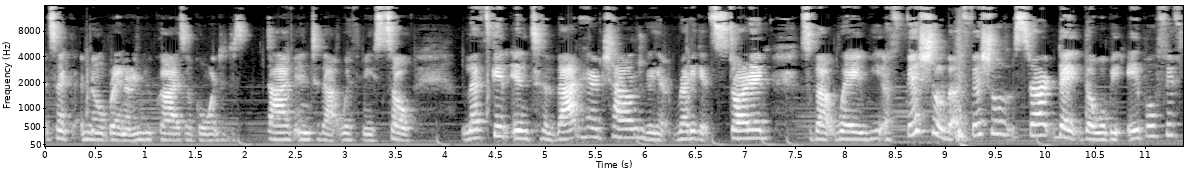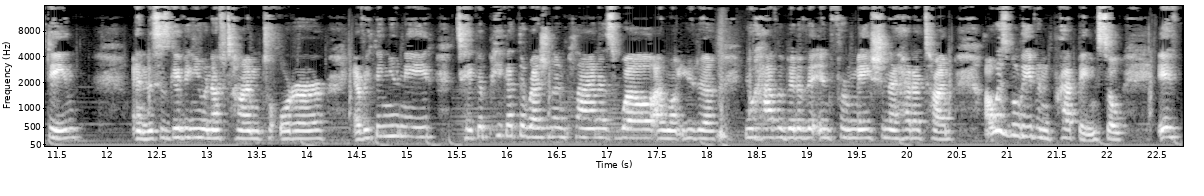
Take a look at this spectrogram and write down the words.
it's like a no brainer. You guys are going to just dive into that with me. So let's get into that hair challenge. We're gonna get ready, get started. So that way we official, the official start date though will be April 15th. And this is giving you enough time to order everything you need. Take a peek at the regimen plan as well. I want you to you know, have a bit of the information ahead of time. I always believe in prepping. So if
